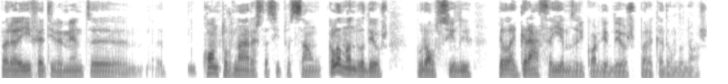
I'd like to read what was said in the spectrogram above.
para efetivamente eh, contornar esta situação, clamando a Deus por auxílio, pela graça e a misericórdia de Deus para cada um de nós.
